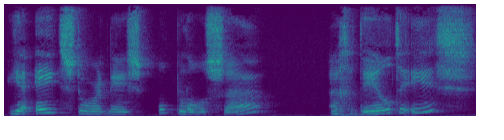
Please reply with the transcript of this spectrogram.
je eetstoornis oplossen een gedeelte is.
